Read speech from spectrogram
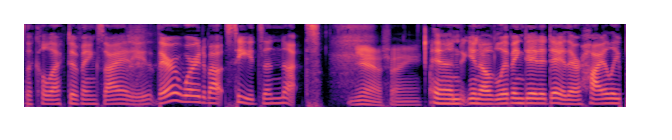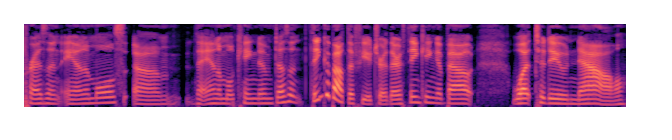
the collective anxiety. They're worried about seeds and nuts. Yeah, Shane. And, you know, living day to day, they're highly present animals. Um, the animal kingdom doesn't think about the future, they're thinking about what to do now.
